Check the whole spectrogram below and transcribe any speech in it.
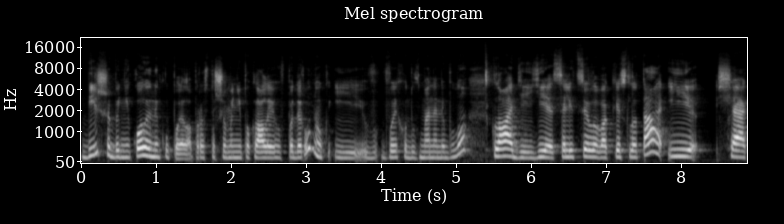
більше би ніколи не купила. Просто що мені поклали його в подарунок, і виходу в мене не було. В складі є саліцилова кислота і ще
